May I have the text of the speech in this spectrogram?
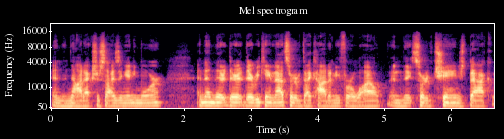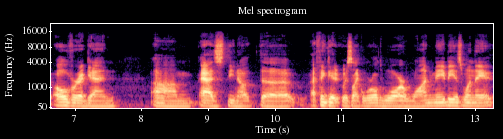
and not exercising anymore and then there there, there became that sort of dichotomy for a while and they sort of changed back over again um, as you know the I think it was like World War One maybe is when they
